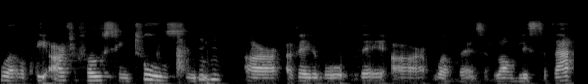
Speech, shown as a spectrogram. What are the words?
well, the art of hosting tools Mhm. are available. They are, well, there's a long list of that,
